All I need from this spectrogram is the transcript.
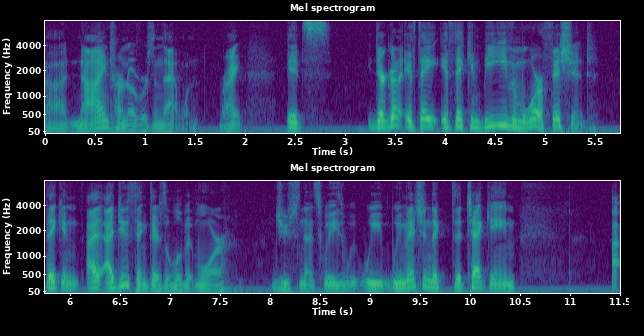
uh, nine turnovers in that one, right? It's they're gonna if they if they can be even more efficient, they can. I, I do think there's a little bit more juice in that squeeze. We we, we mentioned the, the Tech game. I,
